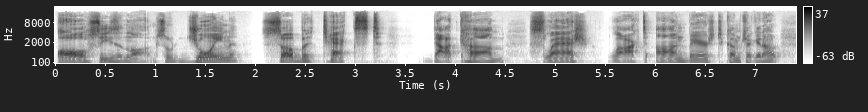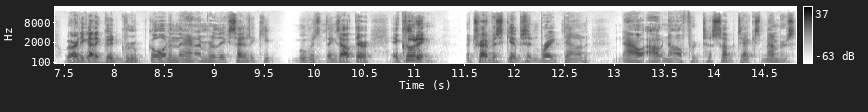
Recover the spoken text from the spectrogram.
all season long. So join subtext.com slash Locked On Bears to come check it out. We already got a good group going in there, and I'm really excited to keep moving some things out there, including the Trevis Gipson breakdown now out now for t- subtext members.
